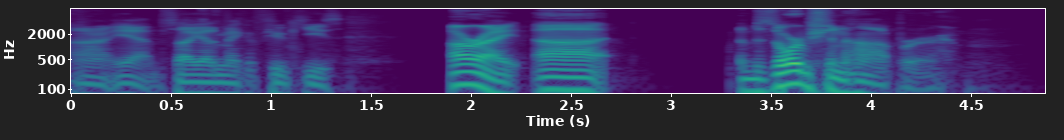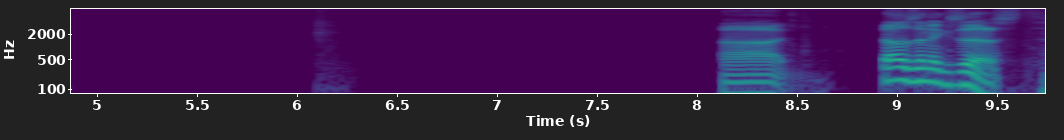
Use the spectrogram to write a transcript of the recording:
All right, yeah. So I got to make a few keys. All right. Uh, absorption hopper. Uh, doesn't exist.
